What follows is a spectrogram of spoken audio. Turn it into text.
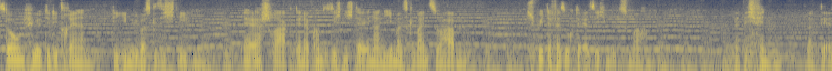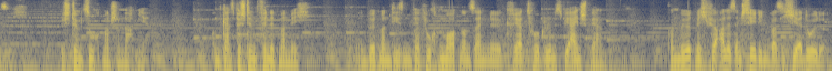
Stone fühlte die Tränen, die ihm übers Gesicht liefen. Er erschrak, denn er konnte sich nicht erinnern, jemals geweint zu haben. Später versuchte er sich Mut zu machen. Man wird mich finden, sagte er sich. Bestimmt sucht man schon nach mir. Und ganz bestimmt findet man mich. Dann wird man diesen verfluchten Morten und seine Kreatur Grimsby einsperren. Man wird mich für alles entschädigen, was ich hier erdulde.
